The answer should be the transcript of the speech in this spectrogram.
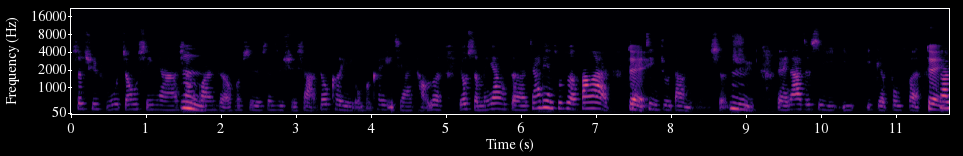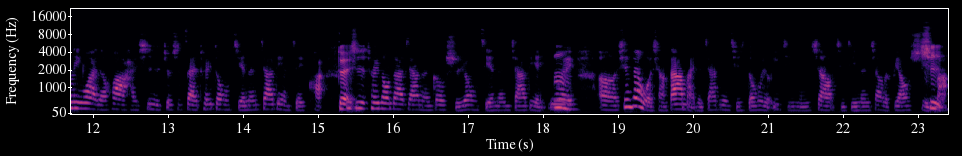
社区服务中心啊相关的，或是甚至学校都可以，我们可以一起来讨论有什么样的家电出租的方案可以进驻到你们。社区。对，那这是一一一个部分。对，那另外的话，还是就是在推动节能家电这一块，就是推动大家能够使用节能家电。因为呃，现在我想大家买的家电其实都会有一级能效、几级能效的标识嘛。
